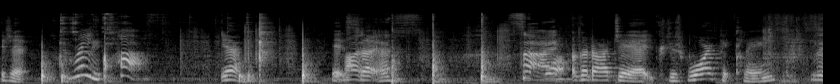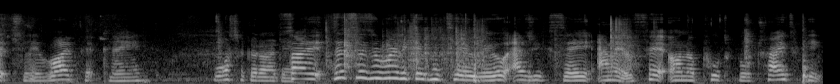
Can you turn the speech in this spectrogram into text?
Is it? really tough Yeah. It's like uh. So, what a good idea. You could just wipe it clean. literally wipe it clean. What a good idea. So this is a really good material as you can see and it will fit on a portable tray to keep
